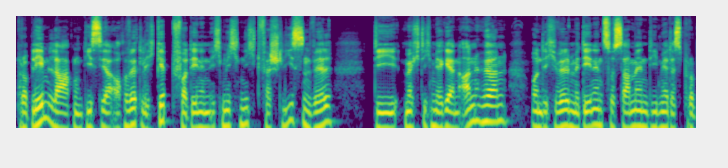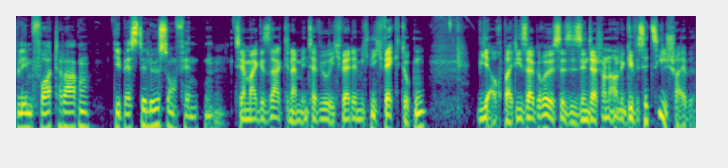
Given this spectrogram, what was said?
Problemlagen, die es ja auch wirklich gibt, vor denen ich mich nicht verschließen will, die möchte ich mir gern anhören und ich will mit denen zusammen, die mir das Problem vortragen, die beste Lösung finden. Hm. Sie haben mal gesagt in einem Interview, ich werde mich nicht wegducken, wie auch bei dieser Größe. Sie sind ja schon auch eine gewisse Zielscheibe.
